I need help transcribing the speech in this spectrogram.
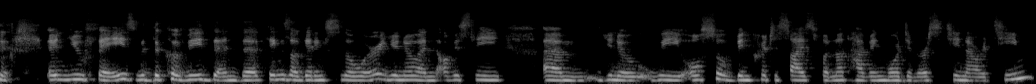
a new phase with the covid and uh, things are getting slower you know and obviously obviously, um, you know, we also have been criticized for not having more diversity in our team.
